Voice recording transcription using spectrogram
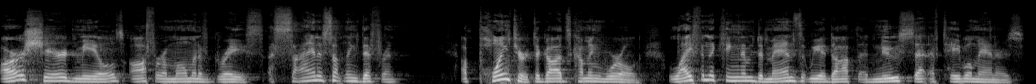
our shared meals offer a moment of grace, a sign of something different, a pointer to God's coming world. Life in the kingdom demands that we adopt a new set of table manners.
